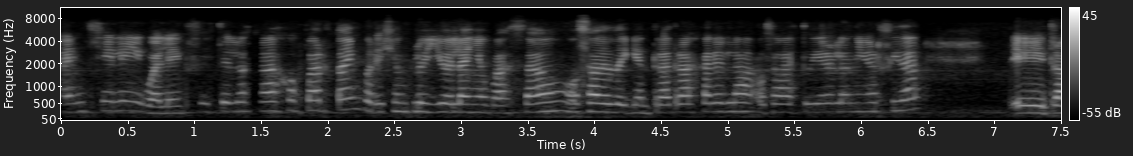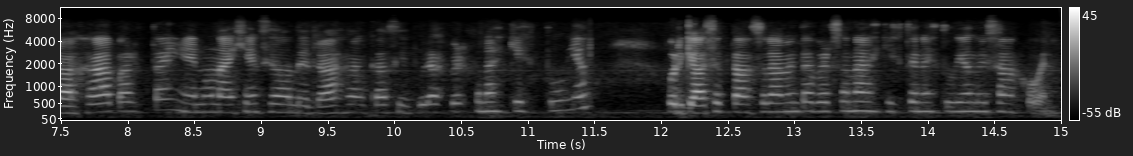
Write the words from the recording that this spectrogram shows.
en Chile igual existen los trabajos part-time. Por ejemplo, yo el año pasado, o sea, desde que entré a trabajar en la, o sea, a estudiar en la universidad, eh, trabajaba part-time en una agencia donde trabajan casi puras personas que estudian, porque aceptan solamente a personas que estén estudiando y sean jóvenes.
